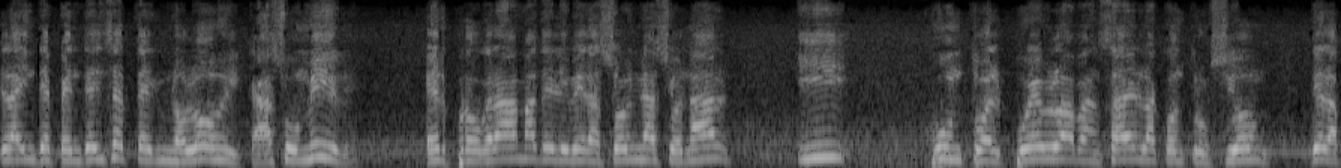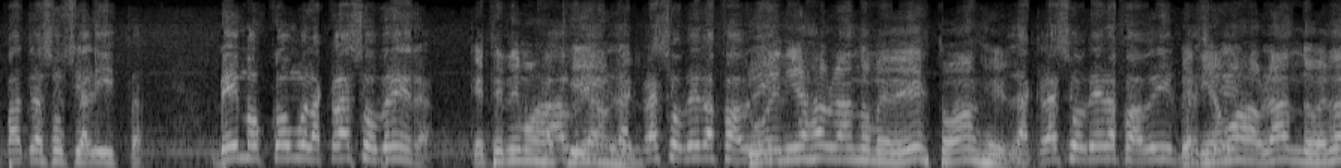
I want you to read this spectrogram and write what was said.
la independencia tecnológica, asumir el programa de liberación nacional y junto al pueblo avanzar en la construcción de la patria socialista. Vemos cómo la clase obrera... ¿Qué tenemos aquí, Fabril, Ángel? La clase obrera Fabril. Tú venías hablándome de esto, Ángel. La clase obrera Fabril. Veníamos presidente. hablando, ¿verdad,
